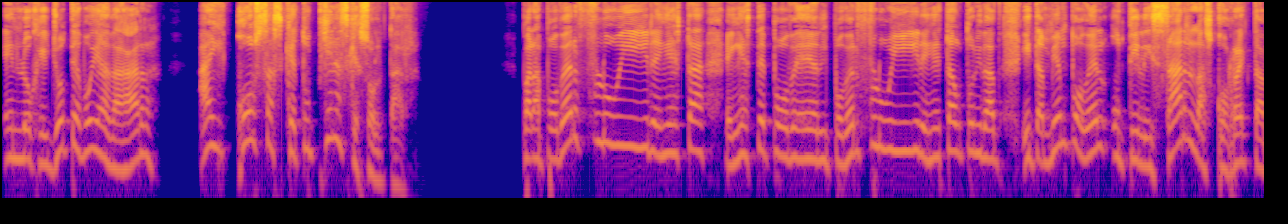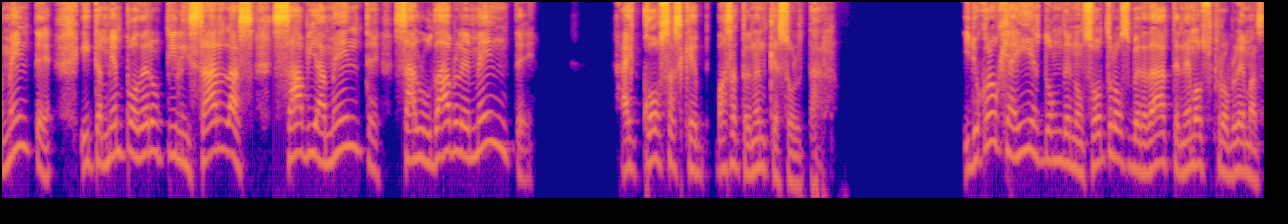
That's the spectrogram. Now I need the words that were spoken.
en lo que yo te voy a dar, hay cosas que tú tienes que soltar para poder fluir en, esta, en este poder y poder fluir en esta autoridad y también poder utilizarlas correctamente y también poder utilizarlas sabiamente, saludablemente. Hay cosas que vas a tener que soltar. Y yo creo que ahí es donde nosotros, ¿verdad?, tenemos problemas.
